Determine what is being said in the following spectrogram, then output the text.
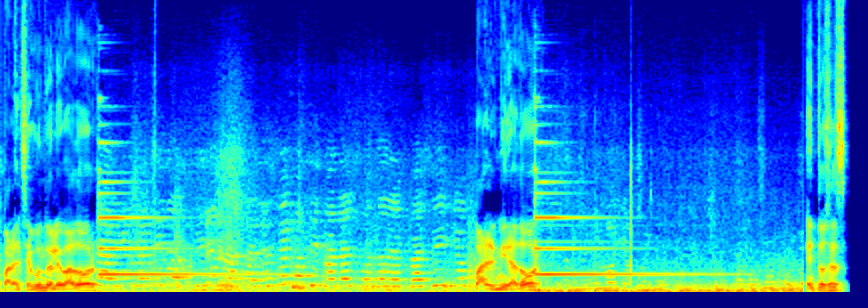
para el segundo elevador, para el mirador. Entonces,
